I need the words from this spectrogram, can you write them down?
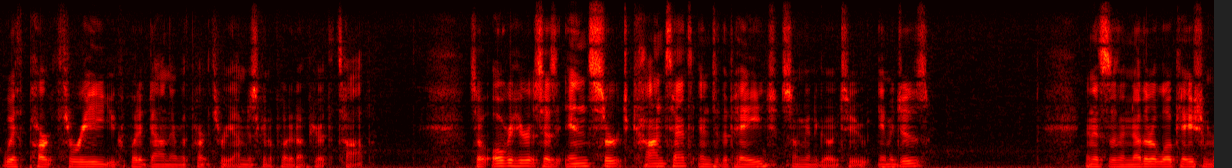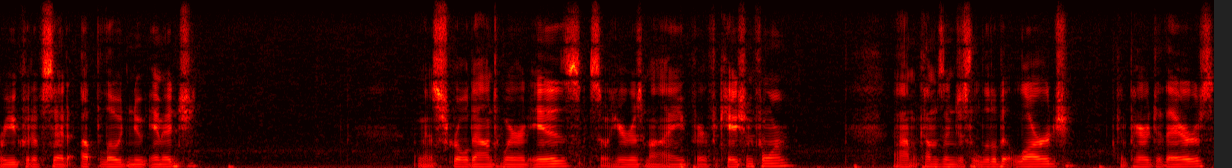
with part 3, you could put it down there with part 3. I'm just going to put it up here at the top. So over here it says insert content into the page. So I'm going to go to images and this is another location where you could have said upload new image. I'm going to scroll down to where it is. So here is my verification form. Um, it comes in just a little bit large compared to theirs,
